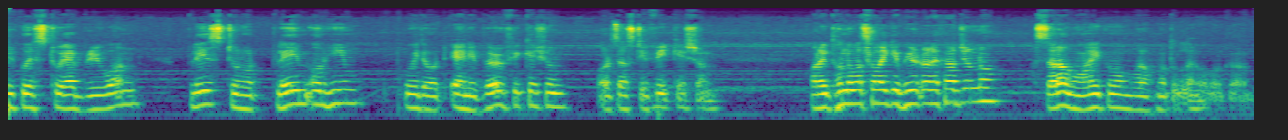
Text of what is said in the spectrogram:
request to everyone please to not blame on him without any verification or justification. অনেক ধন্যবাদ সবাইকে ভিডিওটা দেখার জন্য। আসসালামু আলাইকুম রহমতুল্লাহ বরকাত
